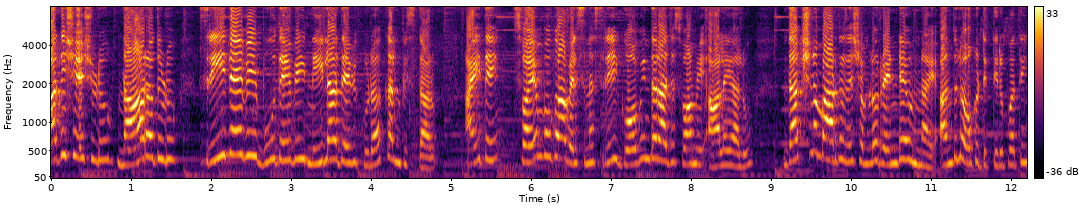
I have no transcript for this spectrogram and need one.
ఆదిశేషుడు నారదుడు శ్రీదేవి భూదేవి నీలాదేవి కూడా కనిపిస్తారు. అయితే స్వయంభూగా వెలిసిన శ్రీ గోవిందరాజస్వామి ఆలయాలు దక్షిణ భారతదేశంలో రెండే ఉన్నాయి. అందులో ఒకటి తిరుపతి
